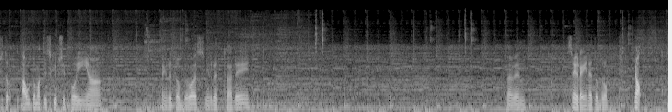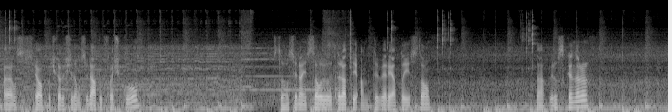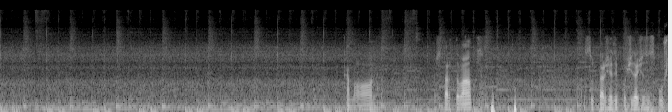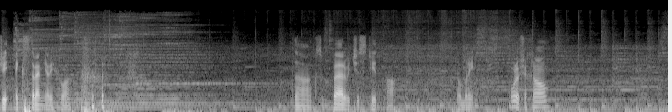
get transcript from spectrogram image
že to automaticky připojí nějak. Někde to bylo, jestli někde tady. Nevím. Jestli někde jiné to bylo. No, Uh, musí, jo, počkat, ještě tam musím dát tu flešku. Z toho si nainstaluju teda ty antiviry a to jisto. Tak, virus scanner. Come on. Startovat. Super, že ty počítače se spouštějí extrémně rychle. super, vyčistit a... Dobrý. To bude všechno.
